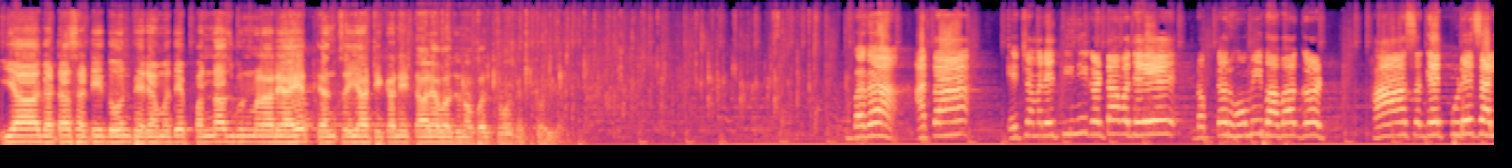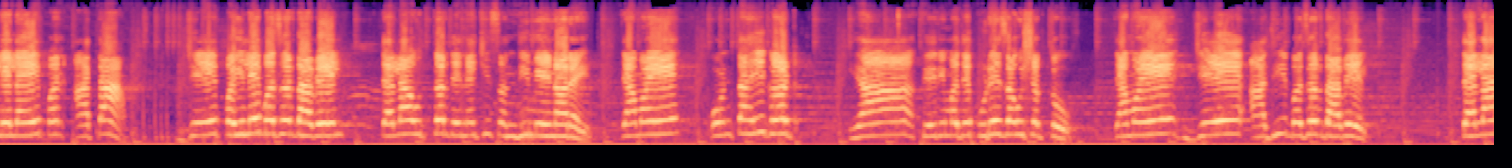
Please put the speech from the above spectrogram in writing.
या गटासाठी दोन फेऱ्यामध्ये पन्नास गुण मिळाले आहेत. त्यांचं या ठिकाणी टाळ्या बाजून आपण स्वागत करूया. बघा आता याच्यामध्ये तिन्ही गटामध्ये डॉक्टर होमी बाबा गट हा सगळ्यात पुढे चाललेला आहे. पण आता जे पहिले बजर दाबेल त्याला उत्तर देण्याची संधी मिळणार आहे. त्यामुळे कोणताही गट या फेरीमध्ये पुढे जाऊ शकतो. त्यामुळे जे आधी बजर दाबेल त्याला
